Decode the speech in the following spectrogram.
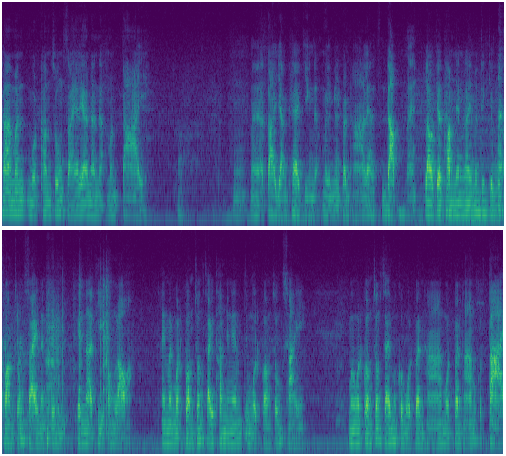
ถ้ามันหมดคำสงสัยแล้วนั่นน่ะ มันตาย อืมนะตายอย่างแท้จริงเนี่ยไม่มีปัญหาแล้ว ดับนะเราจะทำยังไงมันถึงจะหมดความสงสัยนั่นเป็นเป็นหน้าที่ของเรา ให้มันหมดความสงสัยทำยังไงมันจะหมดความสงสัย เมื่อหมดความสงสัยมันก็หมดปัญหา หมดปัญหามันก็ตาย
